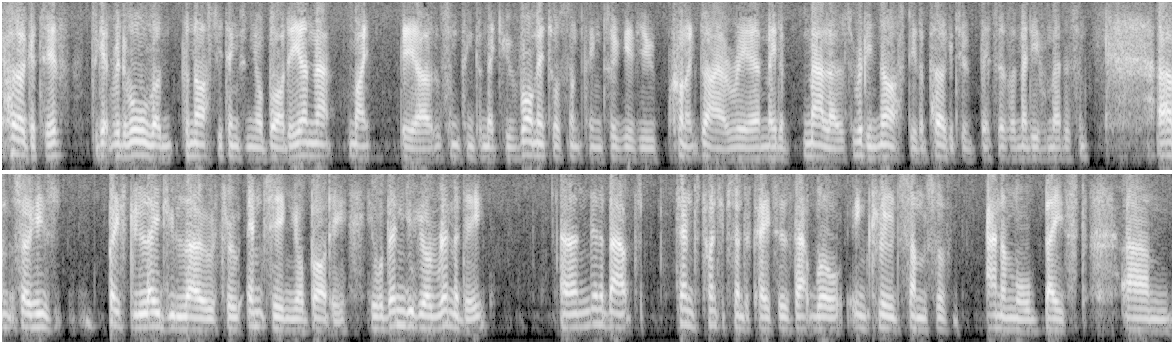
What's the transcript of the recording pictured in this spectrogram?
purgative to get rid of all the, the nasty things in your body, and that might be uh, something to make you vomit or something to give you chronic diarrhea made of mallow. It's really nasty, the purgative bit of a medieval medicine. Um, so he's basically laid you low through emptying your body. He will then give you a remedy, and in about 10 to 20% of cases, that will include some sort of animal-based um,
